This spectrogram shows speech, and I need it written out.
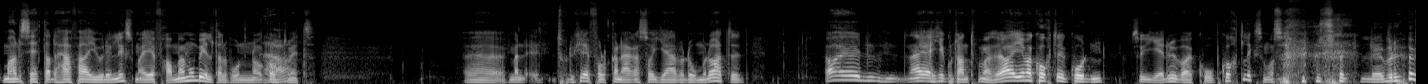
om jeg hadde sett at det her færre julen liksom, jeg gir frem med mobiltelefonen og kortet Ja. mitt. Uh, men tror du ikke folkene her er så jævla dumme da, at ja, jeg, nei, jeg har ikke kontant på meg, ja, gi meg kortet, koden, så gir du bare Coop-kort liksom, og så, så løper du.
